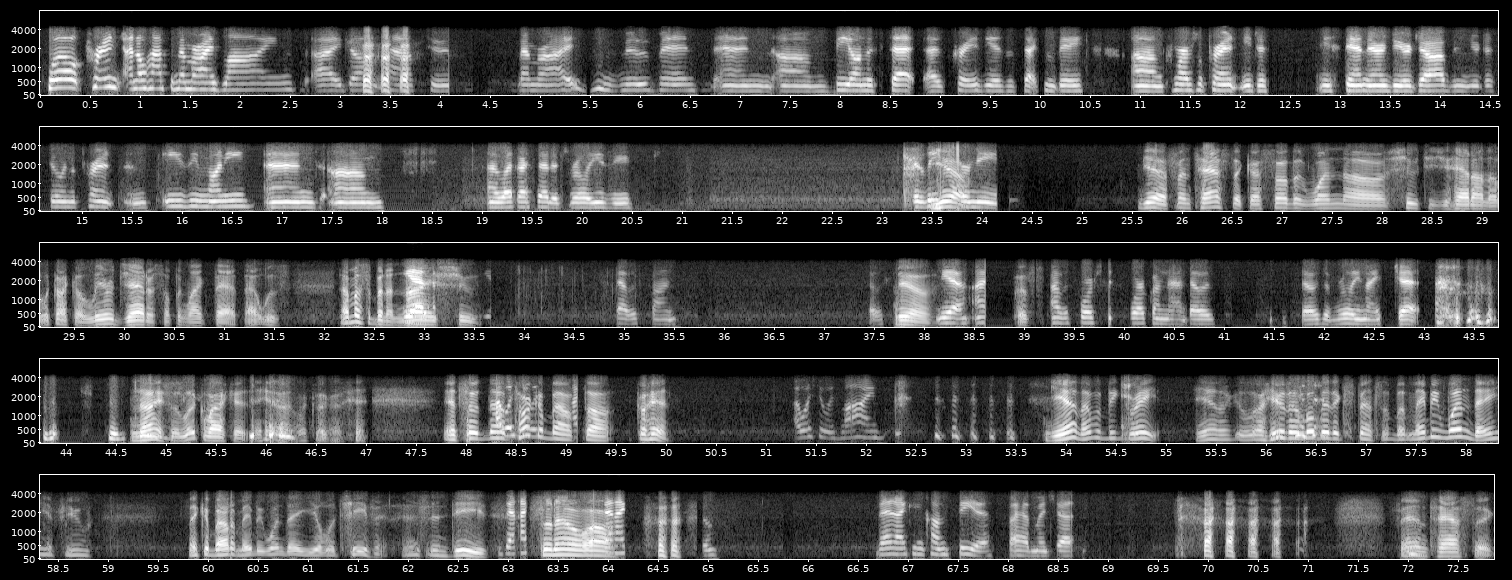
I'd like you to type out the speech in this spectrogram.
Well, print I don't have to memorize lines. I don't have to memorize movements and um be on the set as crazy as the set can be. Um commercial print you just you stand there and do your job and you're just doing the print and it's easy money and um and like I said it's real easy. At least Yeah. for me. Yeah, fantastic. I saw the one uh shoot that you had on a looked like a Learjet or something like that. That was that must have been a Yeah. nice shoot. That was fun. That was fun. Yeah, Yeah, I that's I was fortunate to work on that. That was that was a really nice jet. nice. It looked like it. Yeah, it looked like it. And so now talk was- about uh go ahead. I wish it was mine. Yeah, that would be great. Yeah, I hear they're a little bit expensive, but maybe one day, if you think about it, maybe one day you'll achieve it. Yes, indeed. then I So now, uh, then I then I can come see you if I have my jet. fantastic.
